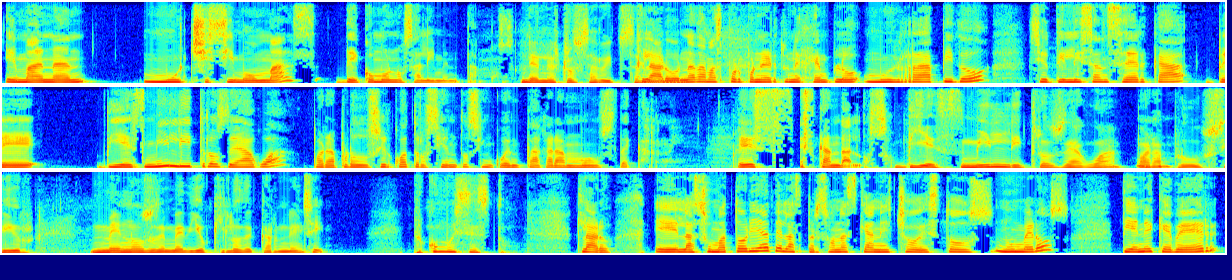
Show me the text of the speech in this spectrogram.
emanan muchísimo más de cómo nos alimentamos. De nuestros hábitos. Claro, nada más por ponerte un ejemplo muy rápido, se utilizan cerca de 10.000 litros de agua para producir 450 gramos de carne. Es escandaloso. 10.000 litros de agua para producir menos de medio kilo de carne. Sí. ¿Pero cómo es esto? Claro, eh, la sumatoria de las personas que han hecho estos números tiene que ver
